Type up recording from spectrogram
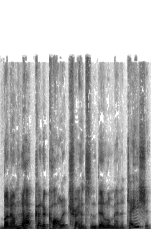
but I'm not going to call it transcendental meditation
